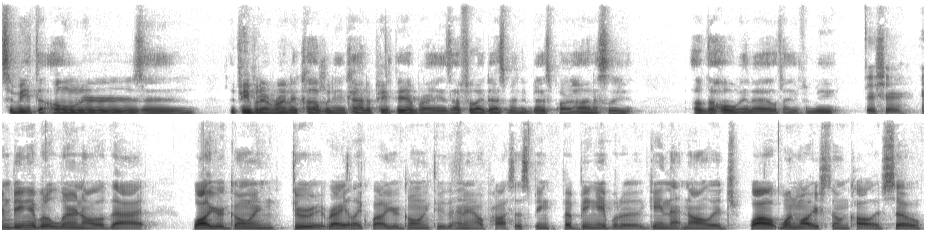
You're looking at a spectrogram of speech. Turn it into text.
to meet the owners and the people that run the company and kind of pick their brains. I feel like that's been the best part, honestly, of the whole NIL thing for me. For sure. And being able to learn all of that while you're going through it, right? Like while you're going through the NIL process, being, but being able to gain that knowledge while one while you're still in college. So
